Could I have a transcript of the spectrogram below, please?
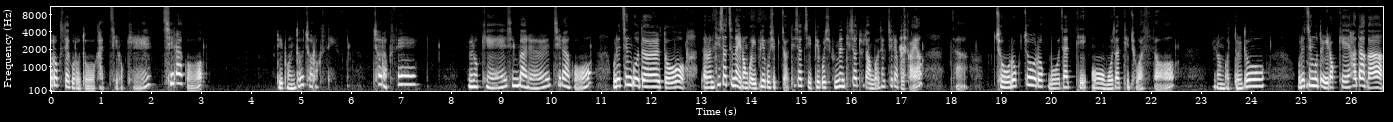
초록색으로도 같이 이렇게 칠하고 리본도 초록색, 초록색 이렇게 신발을 칠하고 우리 친구들 또 이런 티셔츠나 이런 거 입히고 싶죠? 티셔츠 입히고 싶으면 티셔츠도 한번 색칠해 볼까요? 자, 초록 초록 모자티, 오 모자티 좋았어. 이런 것들도 우리 친구들 이렇게 하다가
